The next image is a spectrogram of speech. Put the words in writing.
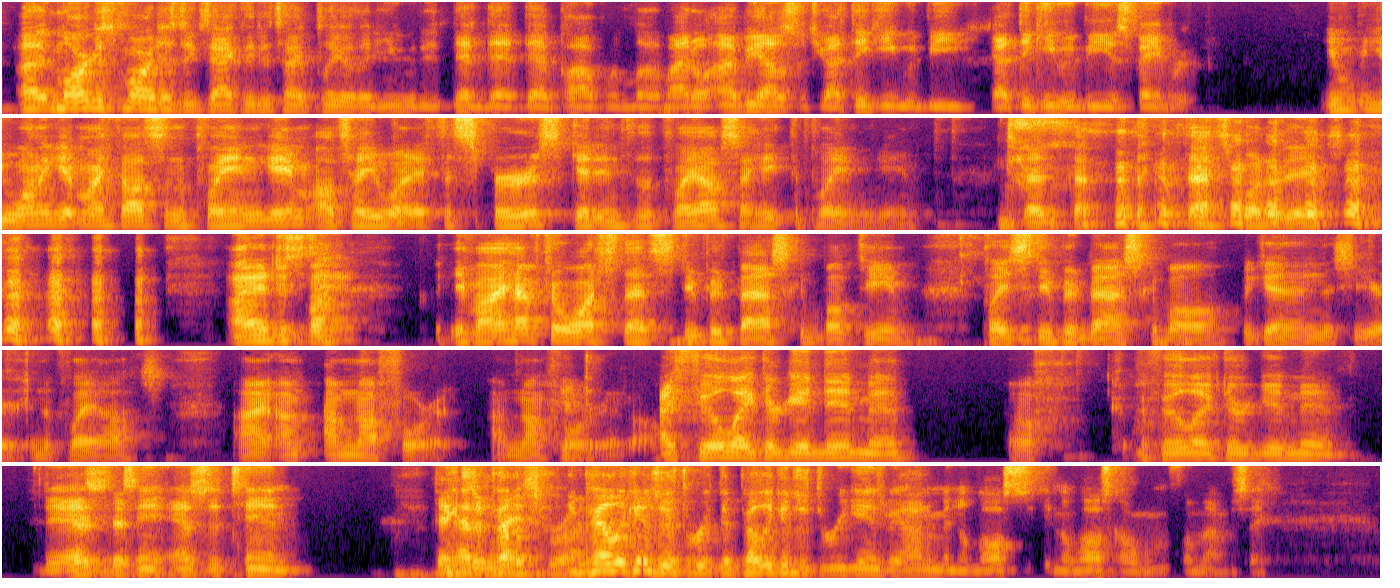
Uh, Marcus Smart is exactly the type of player that he would that, that that Pop would love. I don't. I'll be honest with you. I think he would be. I think he would be his favorite. You you want to get my thoughts on the play-in game? I'll tell you what. If the Spurs get into the playoffs, I hate the play-in game. That, that that's what it is. I understand. If I, if I have to watch that stupid basketball team play stupid basketball again this year in the playoffs, I, I'm I'm not for it. I'm not for it at all. I feel like they're getting in, man. Oh, I feel like they're getting in. Yeah, as a ten. As a ten. They had a the, nice run. The Pelicans are three. The Pelicans are three games behind them in the loss in the loss column, if I'm not mistaken.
